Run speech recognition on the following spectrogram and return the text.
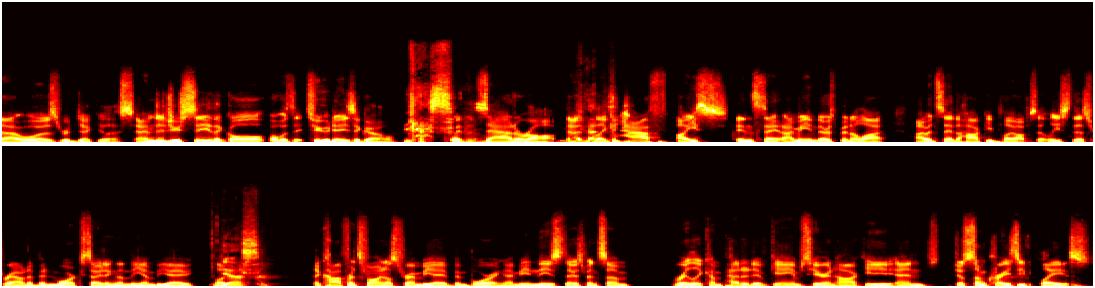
That was ridiculous. And did you see the goal? What was it? Two days ago Yes, with Zadorov, that Yes. like half ice, insane. I mean, there's been a lot. I would say the hockey playoffs, at least this round, have been more exciting than the NBA. Like, yes. the conference finals for NBA have been boring. I mean, these there's been some really competitive games here in hockey and just some crazy plays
